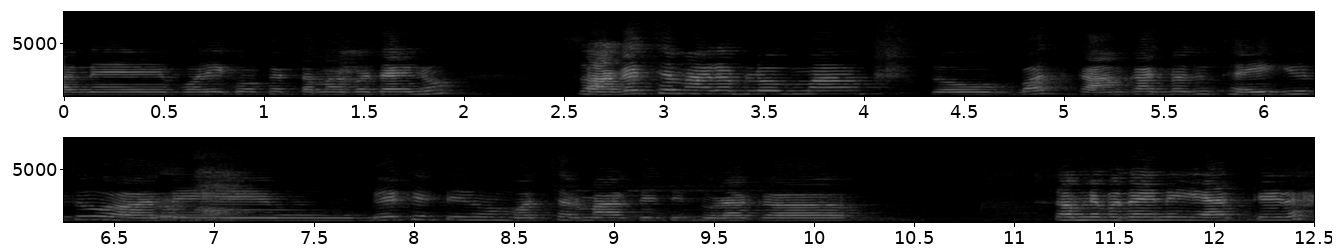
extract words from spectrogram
અને ફરી એક વખત તમારા બધાનું સ્વાગત છે મારા બ્લોગમાં. તો બસ કામકાજ બધું થઈ ગયું હતું અને બેઠી હતી હું મચ્છર મારતી હતી થોડાક તમને તમને બધાને યાદ કર્યા.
